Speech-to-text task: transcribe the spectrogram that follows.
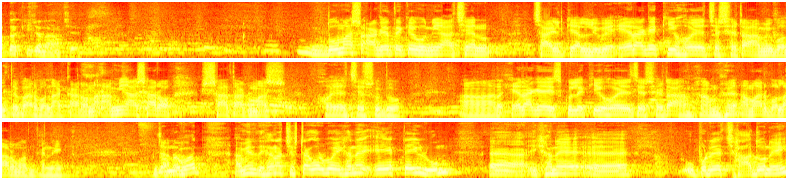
আপনার কি জানা আছে? দু মাস আগে থেকে উনি আছেন চাইল্ড কেয়ার লিভে এর আগে কি হয়েছে সেটা আমি বলতে পারব না কারণ আমি আসারও সাত আট মাস হয়েছে শুধু। আর এর আগে স্কুলে কি হয়েছে সেটা আমার বলার মধ্যে নেই। ধন্যবাদ। আমি দেখানোর চেষ্টা করব, এখানে এই একটাই রুম এখানে উপরে ছাদও নেই।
